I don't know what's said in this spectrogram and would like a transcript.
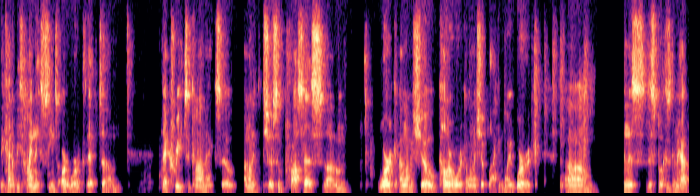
the kind of behind the scenes artwork that, um, that creates a comic. So I want to show some process um, work. I want to show color work. I want to show black and white work. Um, and this this book is going to have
